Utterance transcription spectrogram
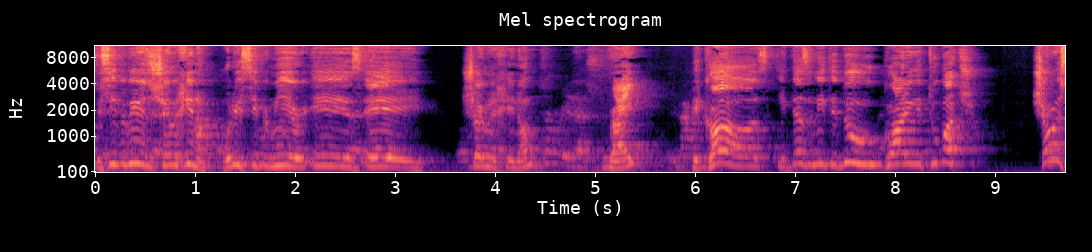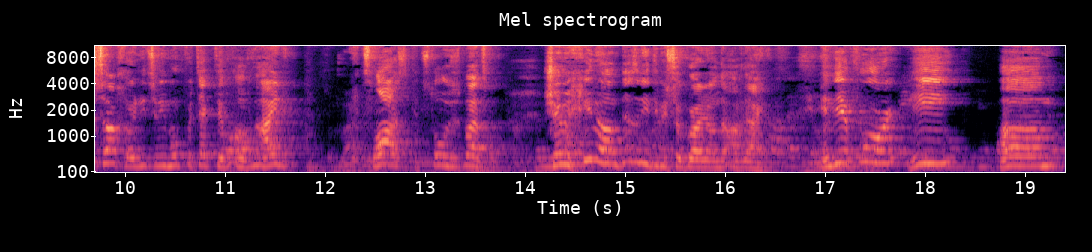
You see from here is a shem. What do you see from here is a shem mechino, right? Because it doesn't need to do guarding it too much. Shem sacher needs to be more protective of the item. It's lost, it's still responsible. Shem mechino doesn't need to be so guarded on the, of the item, and therefore he um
